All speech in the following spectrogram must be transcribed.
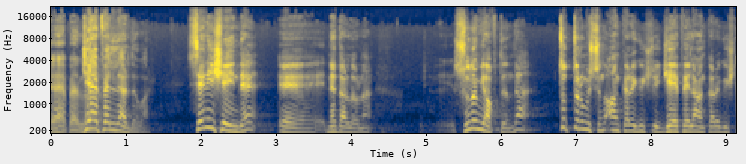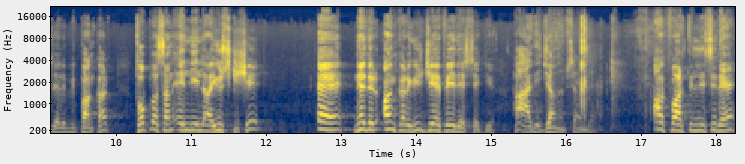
CHP'liler. CHP'liler de var. Senin şeyinde e, ne derler ona sunum yaptığında tutturmuşsun Ankara güçlü CHP'li Ankara güçlere bir pankart. Toplasan 50 ila 100 kişi. E nedir Ankara gücü CHP'yi destekliyor. Hadi canım sen de. AK Partilisi de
